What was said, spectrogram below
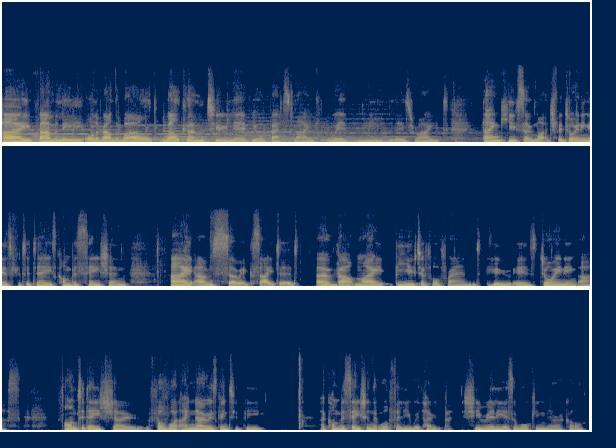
Hi, family all around the world. Welcome to Live Your Best Life with me, Liz Wright. Thank you so much for joining us for today's conversation. I am so excited about my beautiful friend who is joining us on today's show for what I know is going to be a conversation that will fill you with hope. She really is a walking miracle.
